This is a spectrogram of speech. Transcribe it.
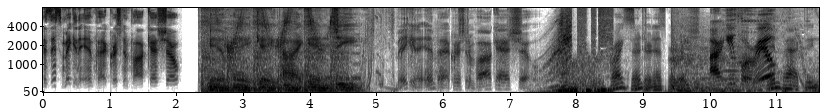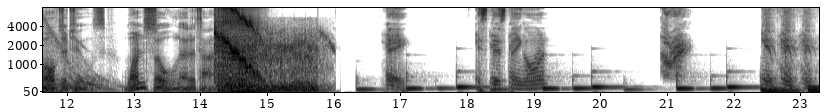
is this Making an Impact Christian Podcast Show? M A K I N G. Making an Impact Christian Podcast Show. Christ centered inspiration. Are you for real? Impacting multitudes, one soul at a time. Hey, is this thing on? All right. Im- im- im-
